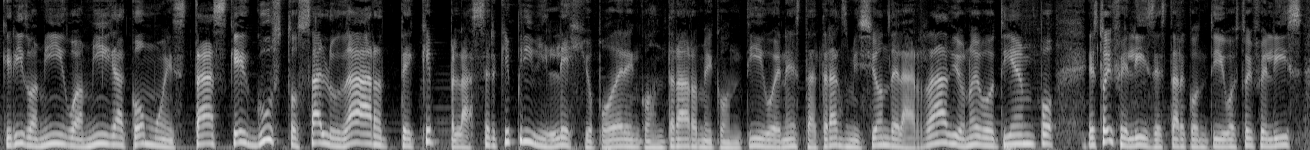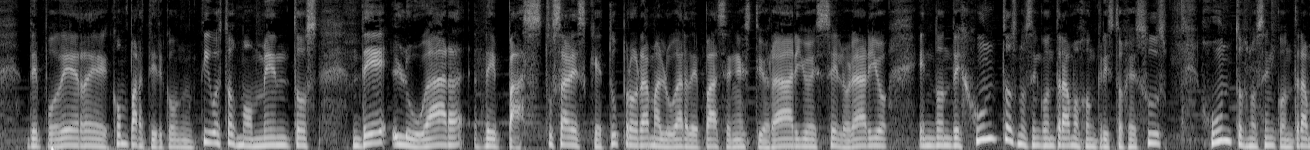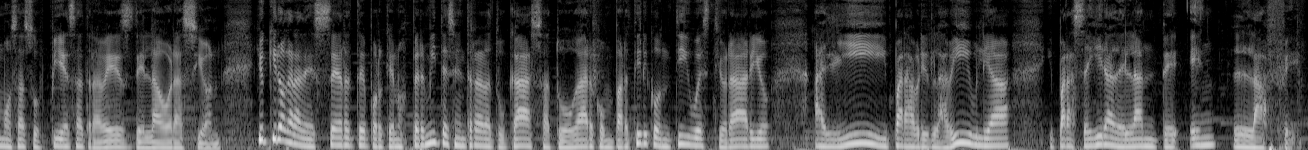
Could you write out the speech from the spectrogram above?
Querido amigo, amiga, ¿cómo estás? Qué gusto saludarte, qué placer, qué privilegio poder encontrarme contigo en esta transmisión de la radio Nuevo Tiempo. Estoy feliz de estar contigo, estoy feliz de poder eh, compartir contigo estos momentos de lugar de paz. Tú sabes que tu programa Lugar de Paz en este horario es el horario en donde juntos nos encontramos con Cristo Jesús, juntos nos encontramos a sus pies a través de la oración. Yo quiero agradecerte porque nos permites entrar a tu casa, a tu hogar, compartir contigo este horario allí para abrir la Biblia y para seguir adelante en la fe.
